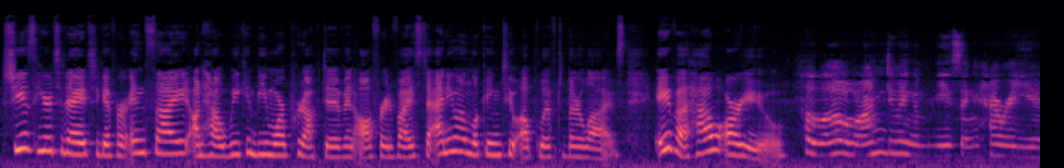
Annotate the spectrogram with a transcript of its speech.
She is here today to give her insight on how we can be more productive and offer advice to anyone looking to uplift their lives. Ava, how are you? Hello, I'm doing amazing. How are you?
